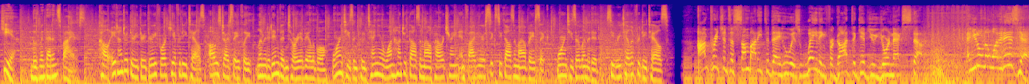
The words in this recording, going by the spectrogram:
Kia, movement that inspires. Call 800 333 4KIA for details. Always drive safely. Limited inventory available. Warranties include 10 year 100,000 mile powertrain and 5 year 60,000 mile basic. Warranties are limited. See retailer for details. I'm preaching to somebody today who is waiting for God to give you your next step. And you don't know what it is yet.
